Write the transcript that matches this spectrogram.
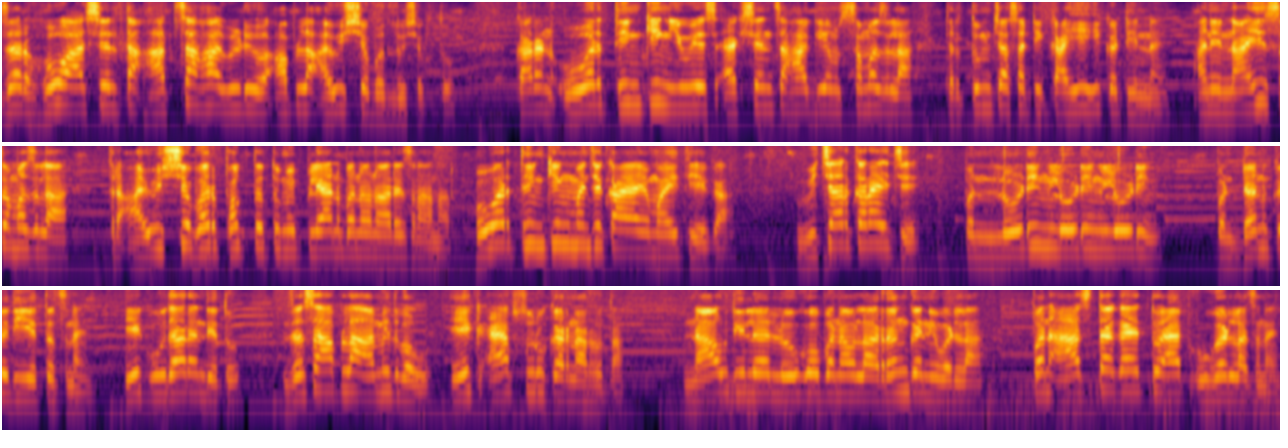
जर हो असेल तर आजचा हा व्हिडिओ आपलं आयुष्य बदलू शकतो. कारण ओव्हर थिंकिंग यू एस ॲक्शनचा हा गेम समजला तर तुमच्यासाठी काहीही कठीण नाही. आणि नाही समजला तर आयुष्यभर फक्त तुम्ही प्लॅन बनवणारेच राहणार. ओव्हर थिंकिंग म्हणजे काय आहे माहिती आहे का? विचार करायचे पण लोडिंग लोडिंग लोडिंग पण डन कधी येतच नाही. एक उदाहरण देतो. जसा आपला अमित भाऊ एक ॲप सुरू करणार होता. नाव दिलं लोगो बनवला रंग निवडला पण आज तक काय तो ॲप उघडलाच नाही.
